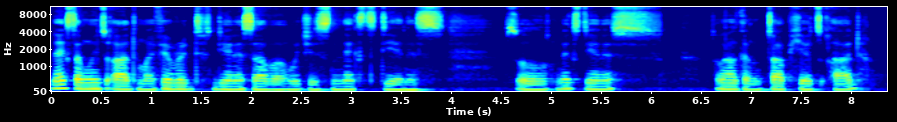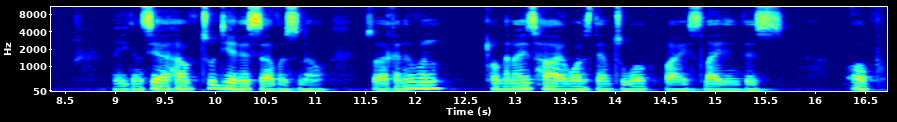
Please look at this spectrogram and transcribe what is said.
Next, I'm going to add my favorite DNS server, which is NextDNS. So NextDNS. So now I can tap here to add. And you can see I have two DNS servers now. So I can even organize how I want them to work by sliding this up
